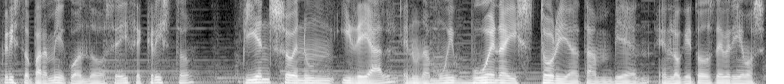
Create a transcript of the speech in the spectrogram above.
Cristo para mí, cuando se dice Cristo, pienso en un ideal, en una muy buena historia también, en lo que todos deberíamos,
